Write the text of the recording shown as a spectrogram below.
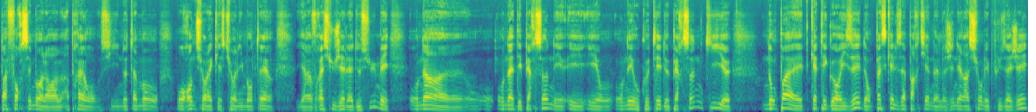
pas forcément. Alors après, si notamment on, rentre sur la question alimentaire, il y a un vrai sujet là-dessus, mais on a, euh, on, a des personnes et, on, est aux côtés de personnes qui n'ont pas à être catégorisées dans, parce qu'elles appartiennent à la génération les plus âgées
